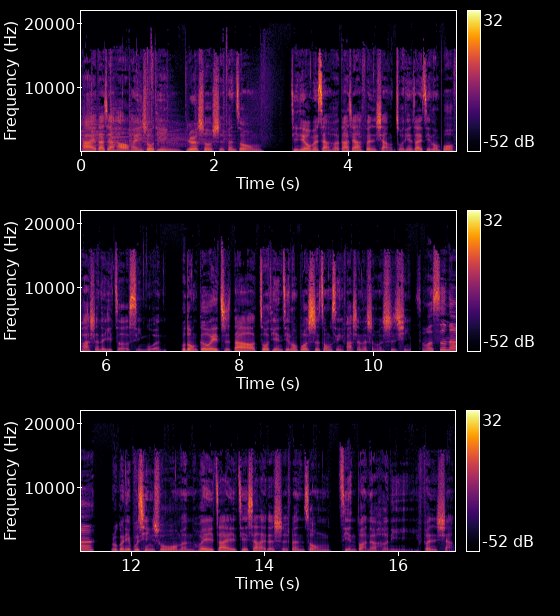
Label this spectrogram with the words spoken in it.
嗨，大家好，欢迎收听热搜十分钟。今天我们想和大家分享昨天在吉隆坡发生的一则新闻。不懂各位知道昨天吉隆坡市中心发生了什么事情？什么事呢？如果你不清楚，我们会在接下来的十分钟简短的和你分享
